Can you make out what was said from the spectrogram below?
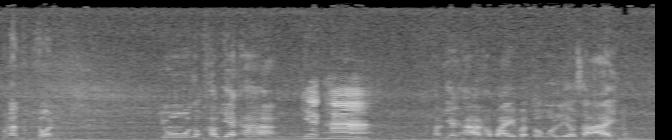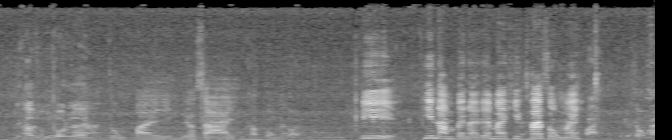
ผู้นำชุมชน อยู่ต้องเข้าแยกห้าแยกห้าเข้าแยกห้าเข้าไปประตรงเลี้ยวซ้ายจะเข้าชุมชนเลยอ่าตรงไปเลี้ยวซ้าย ครับตรงไปก่อนพี่พี่นำไปไหนอยได้ไหมคิดค่าส่งไหมไปไปส่งให้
